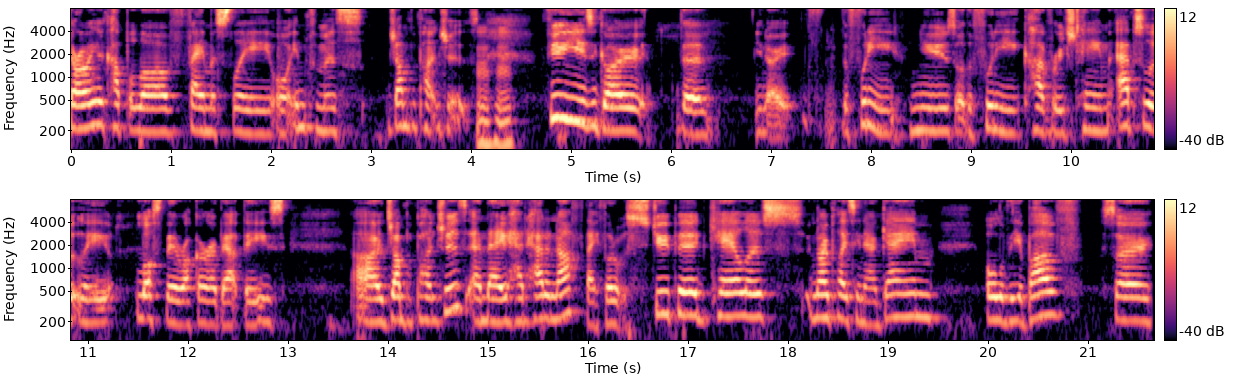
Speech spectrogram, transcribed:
throwing a couple of famously or infamous jumper punches. Mm-hmm. A few years ago, the you know, the footy news or the footy coverage team absolutely lost their rocker about these uh, jumper punches and they had had enough. They thought it was stupid, careless, no place in our game, all of the above. So,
